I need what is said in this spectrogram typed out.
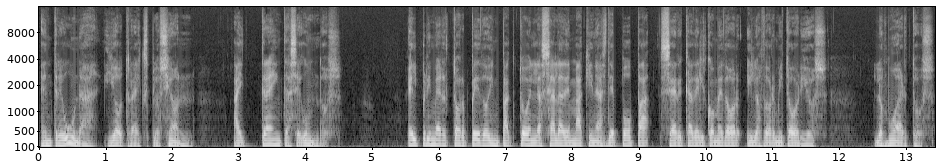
Entre una y otra explosión hay treinta segundos. El primer torpedo impactó en la sala de máquinas de popa cerca del comedor y los dormitorios. Los muertos,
